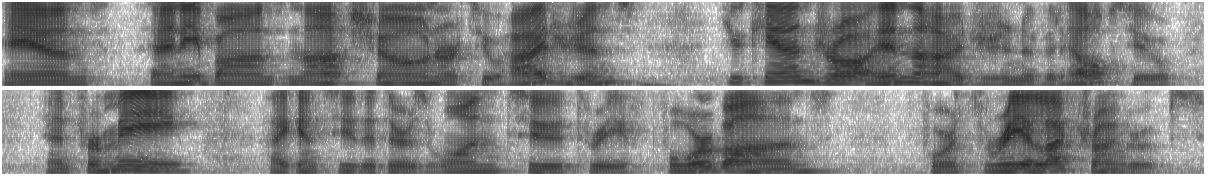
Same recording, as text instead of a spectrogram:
and any bonds not shown are two hydrogens. You can draw in the hydrogen if it helps you. And for me, I can see that there's one, two, three, four bonds for three electron groups.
